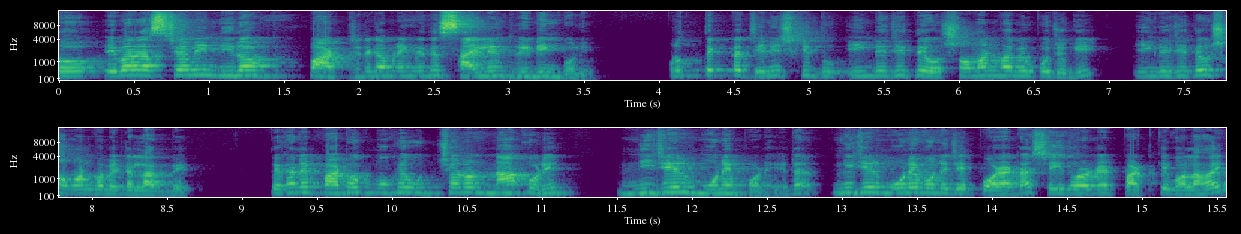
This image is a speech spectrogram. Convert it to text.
তো এবার আসছি আমি নীরব পাঠ, যেটাকে আমরা ইংরেজিতে সাইলেন্ট রিডিং বলি। প্রত্যেকটা জিনিস কিন্তু ইংরেজিতেও সমানভাবে উপযোগী, ইংরেজিতেও সমানভাবে এটা লাগবে। তো এখানে পাঠক মুখে উচ্চারণ না করে নিজের মনে পড়ে। এটা নিজের মনে মনে যে পড়াটা, সেই ধরনের পাঠকে বলা হয়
